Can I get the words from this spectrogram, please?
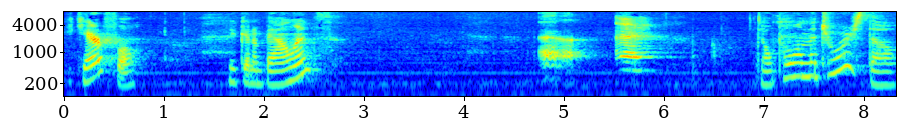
Be careful. You gonna balance? Don't pull on the drawers though.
